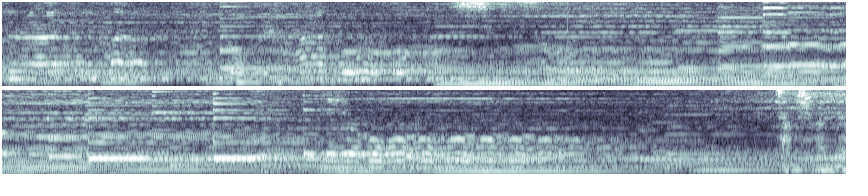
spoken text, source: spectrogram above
고맙다는 말 꼭 하고 싶소. 여보. 잠시만요.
